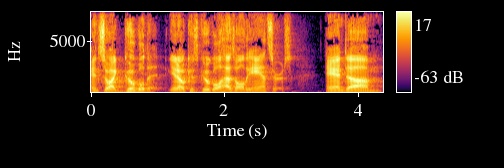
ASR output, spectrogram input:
And so I Googled it, you know, because Google has all the answers. And um,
